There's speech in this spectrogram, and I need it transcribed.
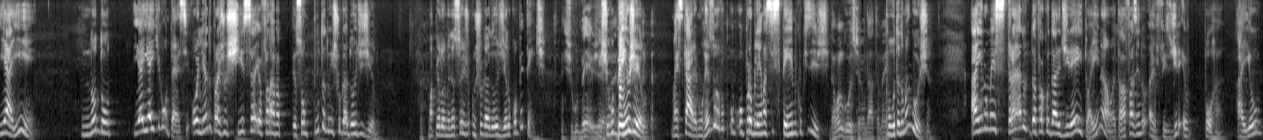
e aí no dou, e aí aí que acontece? Olhando para a justiça, eu falava, eu sou um puta do enxugador de gelo. Mas pelo menos eu sou um enxugador de gelo competente. Enxugo bem o gelo. Enxugo né? bem o gelo. Mas, cara, eu não resolvo o, o problema sistêmico que existe. Dá uma angústia, não dá também? Puta de uma angústia. Aí no mestrado da faculdade de Direito, aí não, eu tava fazendo. Eu fiz direito. Porra. Aí eu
